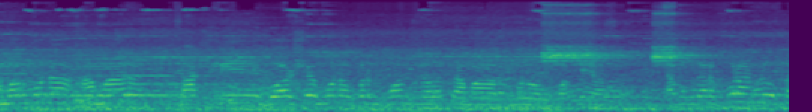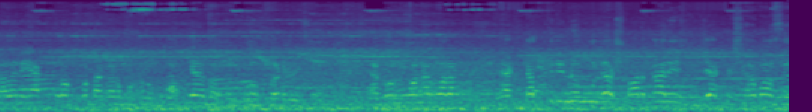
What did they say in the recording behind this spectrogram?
আমার মনে আমার চাকরি বয়সে মনে করেন পঞ্চাশ হাজার আমার মনে হয় বকে আছে। এবং যারা পুরান লোক, তাদের এক লক্ষ টাকার মতন বকে বেতন করে দিচ্ছে এখন মনে করেন একটা তৃণমূলের সরকারি যে একটা সেবা আছে,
